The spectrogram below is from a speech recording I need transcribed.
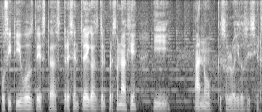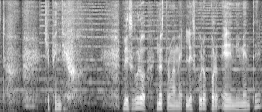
positivos de estas tres entregas del personaje y... Ah no, que solo hay dos y cierto. Qué pendejo. Les juro, no es por mame, les juro por en mi mente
